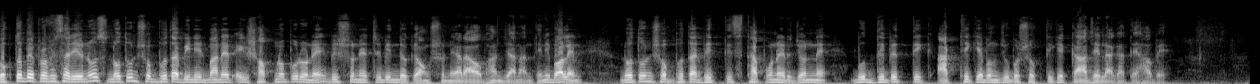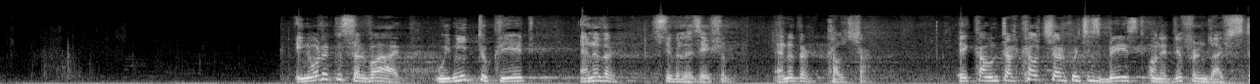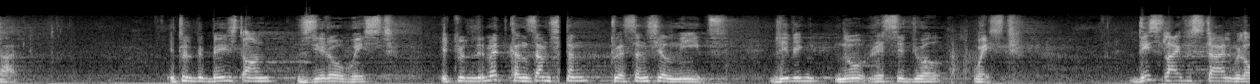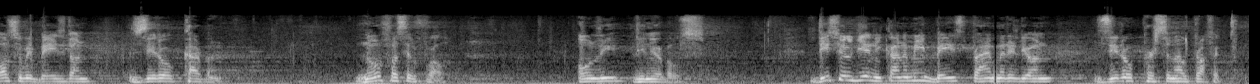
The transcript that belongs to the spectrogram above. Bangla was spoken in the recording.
বক্তব্যে প্রফেসর ইউনুস নতুন সভ্যতা বিনির্মাণের এই স্বপ্ন পূরণে বিশ্ব নেতৃবৃন্দকে অংশ নেওয়ার আহ্বান জানান। তিনি বলেন নতুন সভ্যতার ভিত্তি স্থাপনের জন্য বুদ্ধিবৃত্তিক আর্থিক এবং যুবশক্তিকে কাজে লাগাতে হবে। In order to survive, we need to create another civilization, another culture, a counterculture which is based on a different lifestyle. It will be based on zero waste. It will limit consumption to essential needs, leaving no residual waste. This lifestyle will also be based on zero carbon, no fossil fuel, only renewables. This will be an economy based primarily on zero personal profit.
